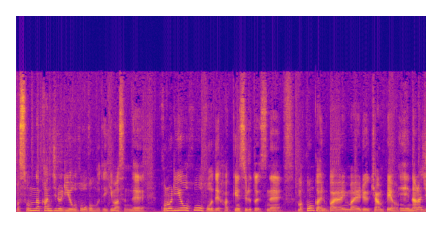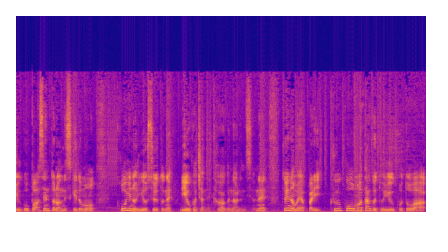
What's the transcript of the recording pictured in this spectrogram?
まあ、そんな感じの利用方法もできますんでこの利用方法で発見するとですね、まあ、今回のバイマイルキャンペーンは、え、75%なんですけどもこういうのを利用するとね利用価値はね高くなるんですよね。というのもやっぱり空港をまたぐということは、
